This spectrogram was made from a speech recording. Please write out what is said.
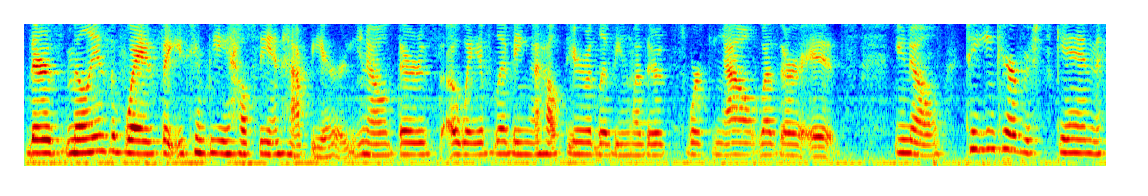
There's millions of ways that you can be healthy and happier. You know, there's a way of living a healthier living, whether it's working out, whether it's, you know, taking care of your skin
